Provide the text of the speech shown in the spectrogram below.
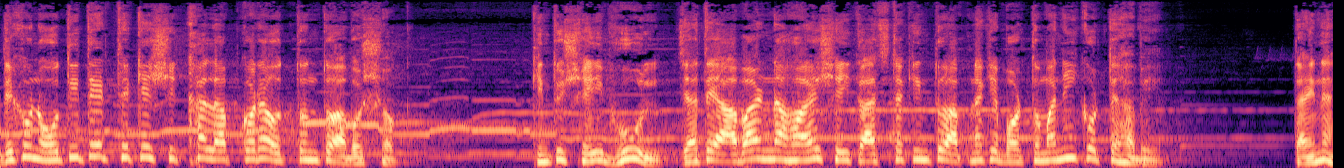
দেখুন, অতীতের থেকে শিক্ষা লাভ করা অত্যন্ত আবশ্যক। কিন্তু সেই ভুল, যাতে আবার না হয় সেই কাজটা কিন্তু আপনাকে বর্তমানেই করতে হবে। তাই না?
